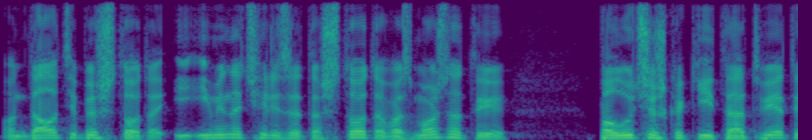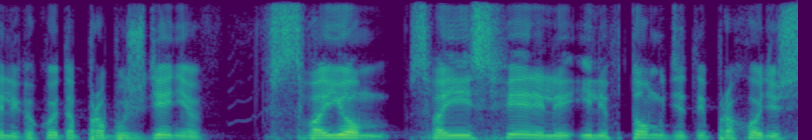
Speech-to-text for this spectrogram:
Он дал тебе что-то. И именно через это что-то, возможно, ты получишь какие-то ответы или какое-то пробуждение в своем, своей сфере или, или в том, где ты проходишь,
